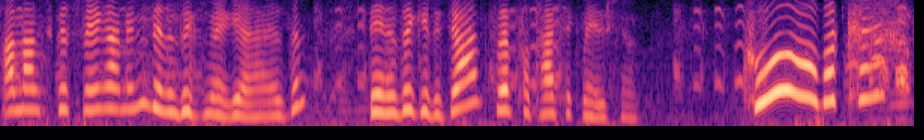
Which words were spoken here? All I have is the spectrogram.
Ama ben bisiklet sürmeye gelmedim. Denize gitmeye geldim. Denize gireceğim ve fotoğraf çekmeyi düşünüyorum. Cool bakın.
